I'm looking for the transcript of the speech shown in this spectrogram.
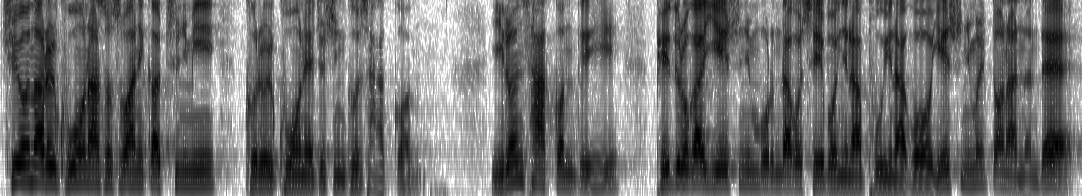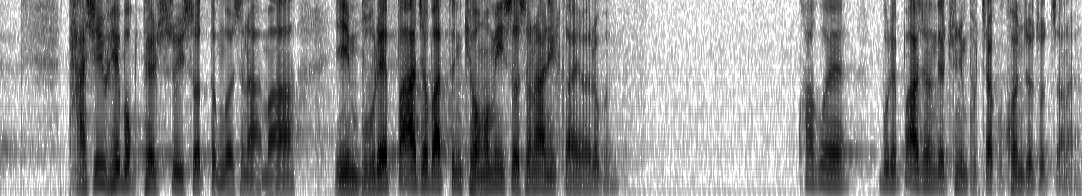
주여 나를 구원하소서 하니까 주님이 그를 구원해 주신 그 사건, 이런 사건들이 베드로가 예수님 모른다고 세 번이나 부인하고 예수님을 떠났는데 다시 회복될 수 있었던 것은 아마 이 물에 빠져봤던 경험이 있어서는 아닐까요, 여러분? 과거에 물에 빠졌는데 주님 붙잡고 건져줬잖아요.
